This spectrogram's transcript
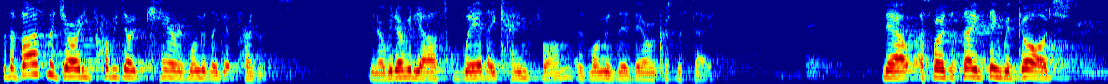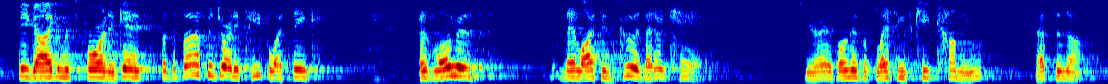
But the vast majority probably don't care as long as they get presents. You know, we don't really ask where they came from as long as they're there on Christmas Day. Now, I suppose the same thing with God. Big arguments for and against, but the vast majority of people, I think, as long as their life is good, they don't care. You know, as long as the blessings keep coming, that's enough.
